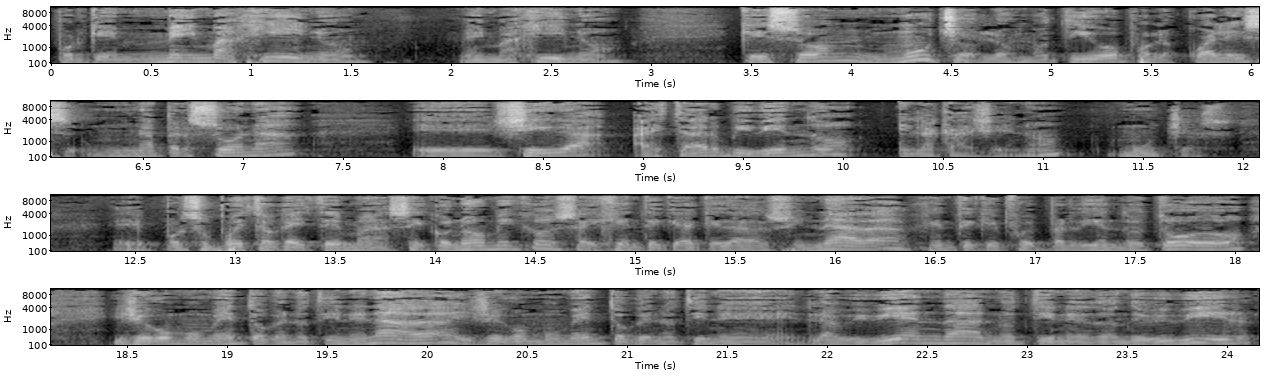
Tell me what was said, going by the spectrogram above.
Porque me imagino, me imagino que son muchos los motivos por los cuales una persona eh, llega a estar viviendo en la calle, ¿no? Muchos. Eh, por supuesto que hay temas económicos, hay gente que ha quedado sin nada, gente que fue perdiendo todo, y llegó un momento que no tiene nada, y llegó un momento que no tiene la vivienda, no tiene dónde vivir,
